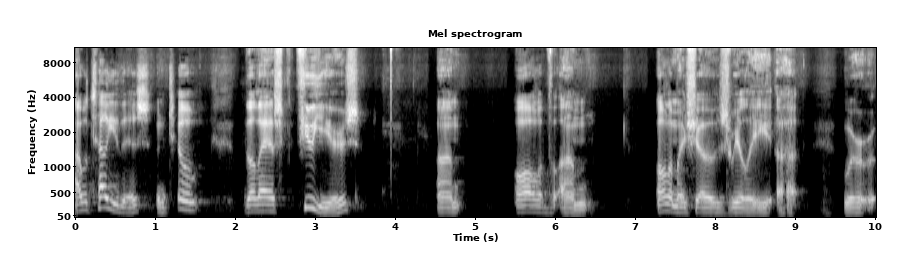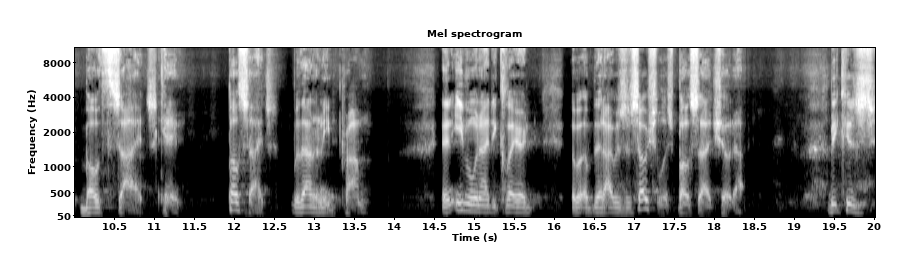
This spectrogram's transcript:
I will tell you this until the last few years, um, all of um, all of my shows really uh, were both sides came, both sides without any problem. And even when I declared uh, that I was a socialist, both sides showed up because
